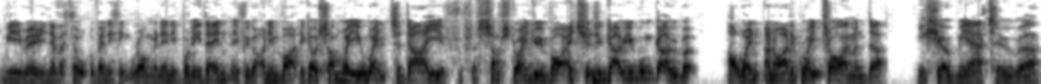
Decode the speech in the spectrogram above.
we really never thought of anything wrong in anybody then. If you got an invite to go somewhere, you went. Today, if some stranger invited you to go, you wouldn't go, but I went and I had a great time, and uh, he showed me how to uh,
